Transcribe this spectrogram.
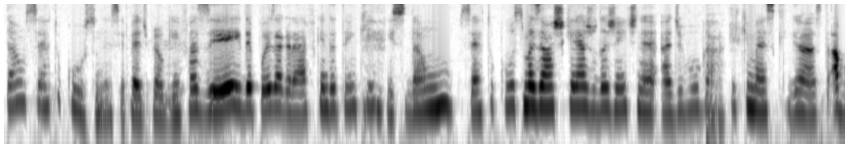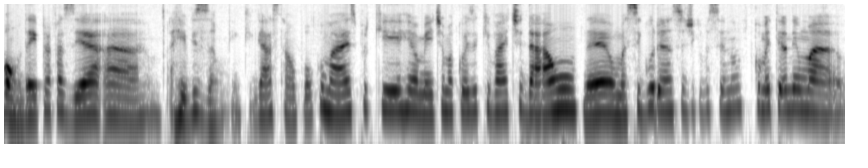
dá um certo custo, né? Você pede para alguém uhum. fazer e depois a gráfica ainda tem que. Isso dá um certo custo, mas eu acho que ele ajuda a gente, né, a divulgar. E que mais que gasta? Ah, bom, daí para fazer a, a, revisão, tem que gastar um pouco mais, porque realmente é uma coisa que vai te dar um, né, uma segurança de que você não cometeu nenhuma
